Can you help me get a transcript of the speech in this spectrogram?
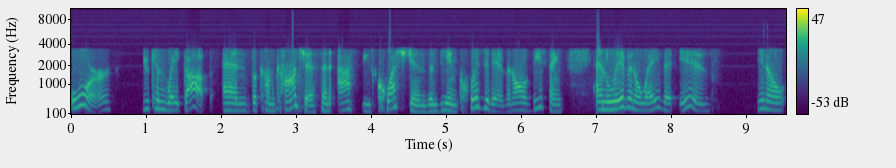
Or you can wake up and become conscious and ask these questions and be inquisitive and all of these things and live in a way that is, you know,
